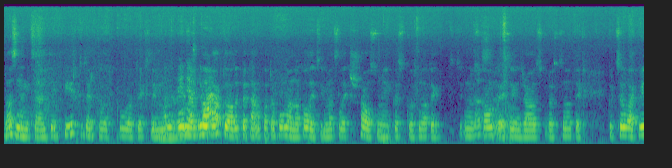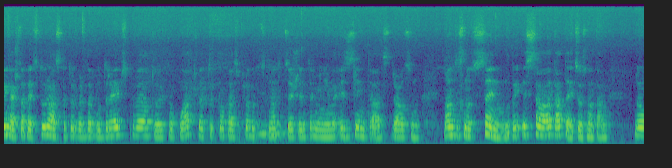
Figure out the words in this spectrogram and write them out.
baznīcēni tiek pirkti ar kaut ko, teiksim, man Ka vienmēr ļoti pār- aktuāli par tām, par to humano palīdzību, man liekas šausmīgi, kas, kas notiek, nu, konkrēti ir. viņa draudzes, kurās tas notiek, kur cilvēki vienkārši tāpēc turās, ka tur var dabūt drēbes pavēlto, vai kaut ko atved, tur kaut kāds produkts ir noticējušiem termiņiem, es zinu tādas draudzes, un man tas no sen, es savā laikā atteicos no tām, nu,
